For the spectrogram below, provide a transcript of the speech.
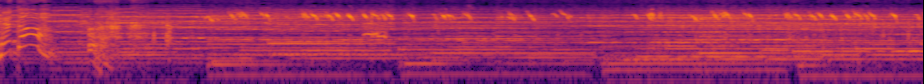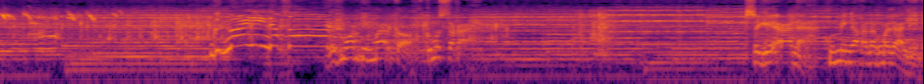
Heto! Good morning, Doktor! Good morning, Marco. Kumusta ka? Sige, Ana. Huminga ka ng malalim.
